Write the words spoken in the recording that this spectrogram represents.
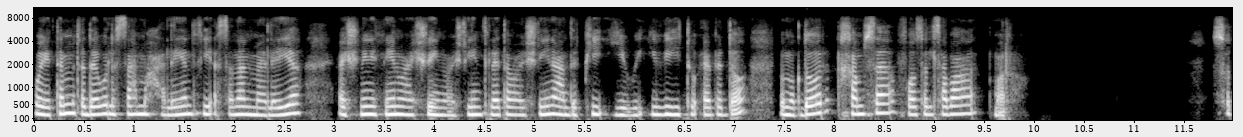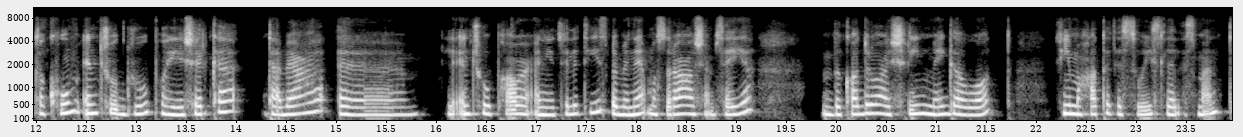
ويتم تداول السهم حاليا في السنة المالية عشرين اتنين وعشرين وعشرين تلاتة وعشرين عند EV to EBITDA بمقدار خمسة فاصل سبعة مرة. ستقوم Intro Group وهي شركة تابعة ل Intro Power and Utilities ببناء مزرعة شمسية بقدره عشرين ميجا واط في محطة السويس للأسمنت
